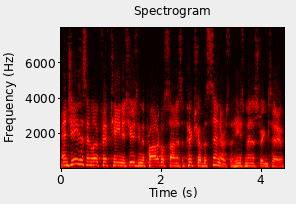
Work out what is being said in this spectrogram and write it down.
And Jesus in Luke 15 is using the prodigal son as a picture of the sinners that he's ministering to.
